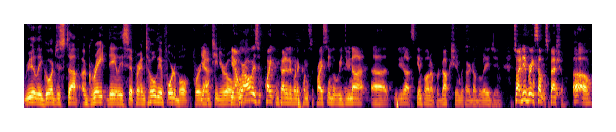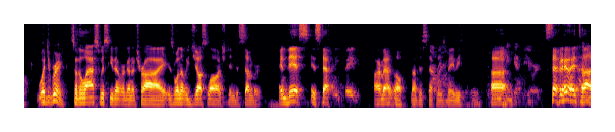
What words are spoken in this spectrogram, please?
Really gorgeous stuff. A great daily sipper and totally affordable for an Yeah. 18 year old. Yeah, we're always quite competitive when it comes to pricing, but we do not uh, we do not skimp on our production with our double aging. So I did bring something special. Uh oh. What'd you bring? So the last whiskey that we're going to try is one that we just launched in December, and this is Stephanie's baby. Or, I'm oh, not this Stephanie's baby. Uh, Stephanie, it's, uh,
